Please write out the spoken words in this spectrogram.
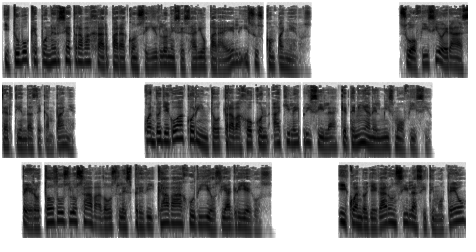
y tuvo que ponerse a trabajar para conseguir lo necesario para él y sus compañeros. Su oficio era hacer tiendas de campaña. Cuando llegó a Corinto trabajó con Áquila y Priscila que tenían el mismo oficio. Pero todos los sábados les predicaba a judíos y a griegos. Y cuando llegaron Silas y Timoteo,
